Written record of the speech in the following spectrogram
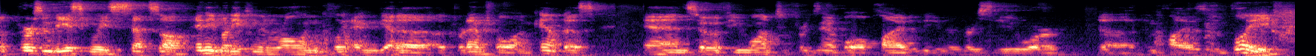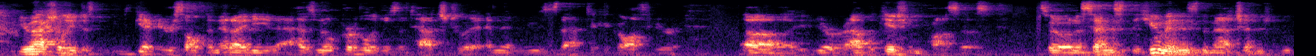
a person basically sets off, anybody can enroll and, and get a, a, credential on campus, and so if you want to, for example, apply to the university or uh, apply as an employee, you actually just get yourself a NetID that has no privileges attached to it, and then use that to kick off your uh, your application process. So in a sense, the human is the match engine,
